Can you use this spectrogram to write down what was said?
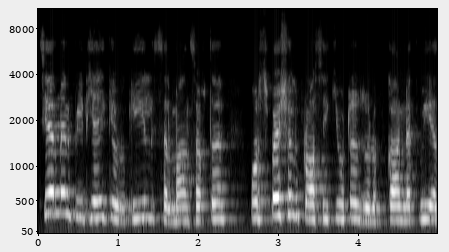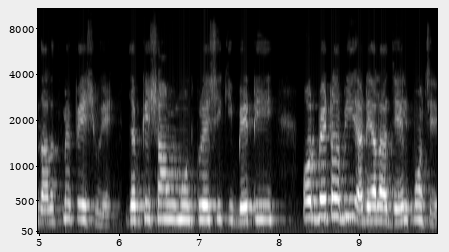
چیئرمین پی ٹی آئی کے وکیل سلمان صفتر اور اسپیشل پروسیکیوٹر ذوالفقار نقوی عدالت میں پیش ہوئے، جبکہ شاہ محمود قریشی کی بیٹی اور بیٹا بھی اڈیالہ جیل پہنچے۔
